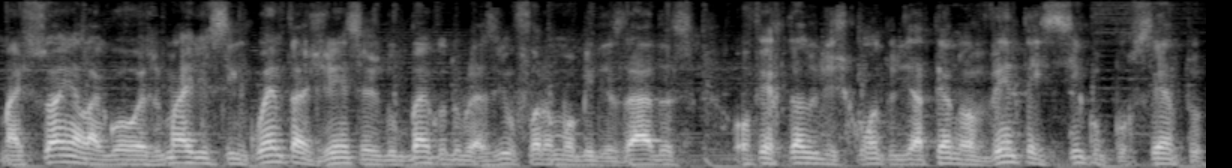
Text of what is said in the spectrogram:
mas só em Alagoas, mais de 50 agências do Banco do Brasil foram mobilizadas, ofertando desconto de até 95%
